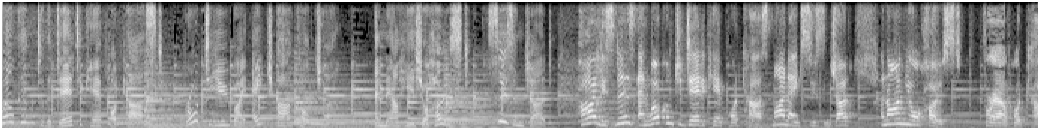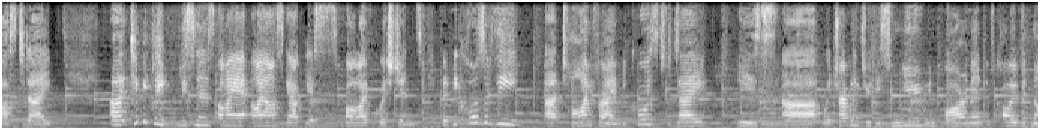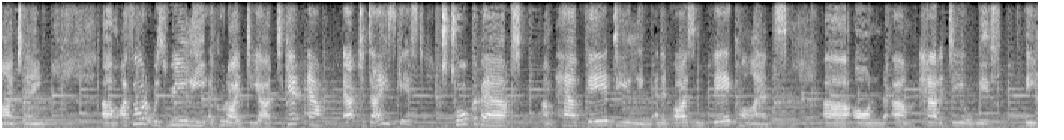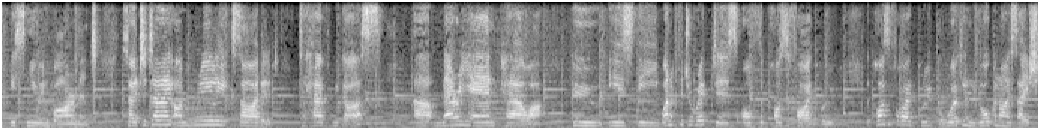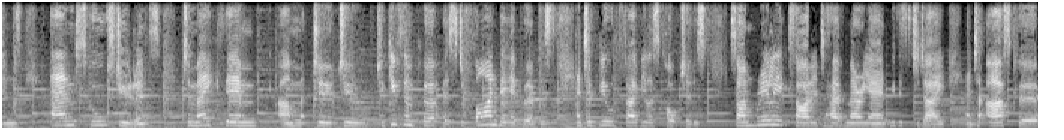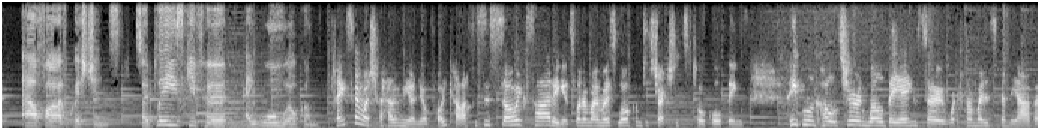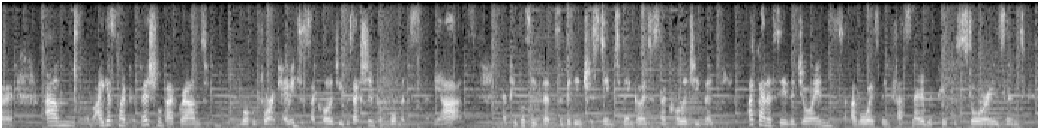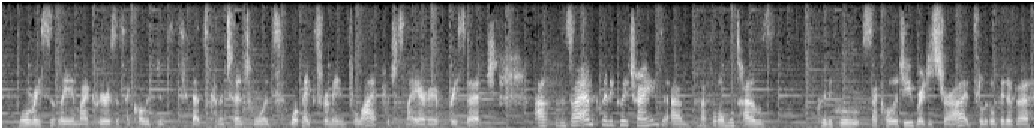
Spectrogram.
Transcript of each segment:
Welcome to the Dare to Care podcast, brought to you by HR Culture. And now here's your host, Susan Judd. Hi, listeners, and welcome to Dare to Care podcast. My name's Susan Judd, and I'm your host for our podcast today. Uh, typically, listeners, I, I ask our guests five questions, but because of the uh, time frame, because today is uh, we're traveling through this new environment of COVID 19 um, I thought it was really a good idea to get out, out today's guest to talk about um, how they're dealing and advising their clients uh, on um, how to deal with the, this new environment. So today I'm really excited to have with us uh, Marianne Power, who is the one of the directors of the Posify Group. The Posify Group are working with organisations and school students to make them um, to, to, to give them purpose, to find their purpose, and to build fabulous cultures. So I'm really excited to have Marianne with us today and to ask her our five questions. So please give her a warm welcome. Thanks so much for having me on your podcast. This is so exciting. It's one of my most welcome distractions to talk all things people and culture and well-being. So what a fun way to spend the Arvo. Um, I guess my professional background, well, before I came into psychology, was actually in performance and the arts. And people think that's a bit interesting to then go into psychology, but I kind of see the joins. I've always been fascinated with people's stories, and more recently in my career as a psychologist, that's kind of turned towards what makes for a meaningful life, which is my area of research. Um, so I am clinically trained. Um, my formal title is clinical psychology registrar. It's a little bit of a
